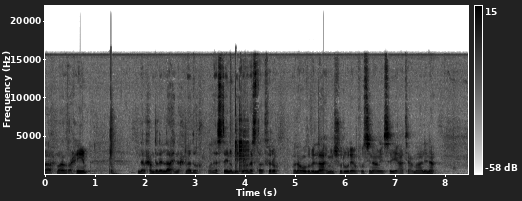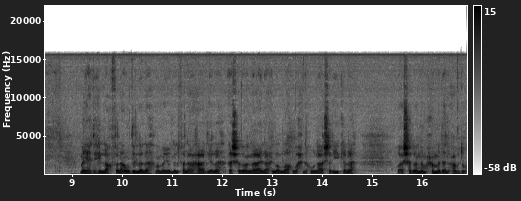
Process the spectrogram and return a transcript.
الله الرحمن الرحيم. إن الحمد لله نحمده ونستعين به ونستغفره ونعوذ بالله من شرور أنفسنا ومن سيئات أعمالنا. من يهده الله فلا مضل له ومن يضلل فلا هادي له. أشهد أن لا إله إلا الله وحده لا شريك له وأشهد أن محمدا عبده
